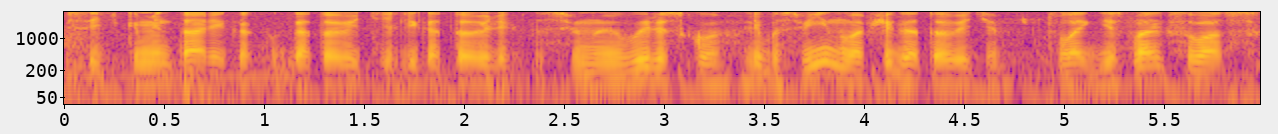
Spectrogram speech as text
Пишите комментарии, как вы готовите или готовили свиную вырезку, либо свинину вообще готовите. Лайк, дизлайк с вас.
